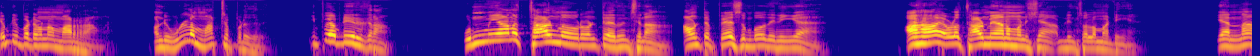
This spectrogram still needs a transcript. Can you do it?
எப்படிப்பட்டவனாக மாறுறான் அவன். அவனுடைய உள்ளம் மாற்றப்படுகிறது. இப்போ எப்படி இருக்கிறான்? உண்மையான தாழ்மை ஒருவன்ட்ட இருந்துச்சுன்னா அவன்கிட்ட பேசும்போது நீங்கள் ஆஹா எவ்வளோ தாழ்மையான மனுஷன் அப்படின்னு சொல்ல மாட்டீங்க. ஏன்னா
